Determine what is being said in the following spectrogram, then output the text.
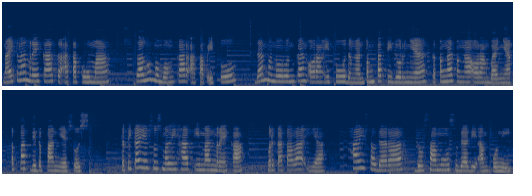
naiklah mereka ke atap rumah, lalu membongkar atap itu dan menurunkan orang itu dengan tempat tidurnya ke tengah-tengah orang banyak, tepat di depan Yesus. Ketika Yesus melihat iman mereka, berkatalah ia, "Hai saudara, dosamu sudah diampuni."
